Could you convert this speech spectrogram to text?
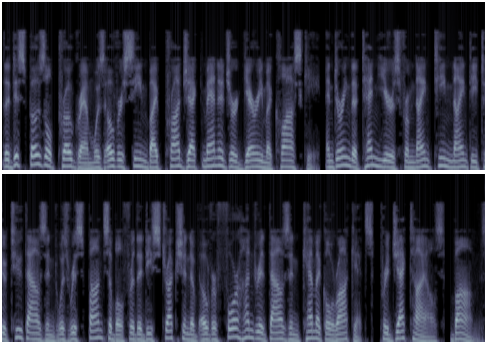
The disposal program was overseen by project manager Gary McCloskey, and during the 10 years from 1990 to 2000 was responsible for the destruction of over 400,000 chemical rockets, projectiles, bombs,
